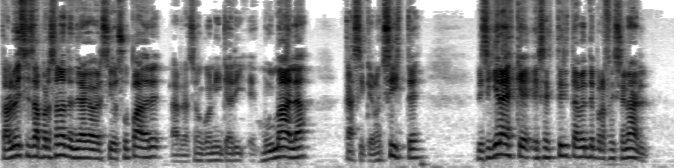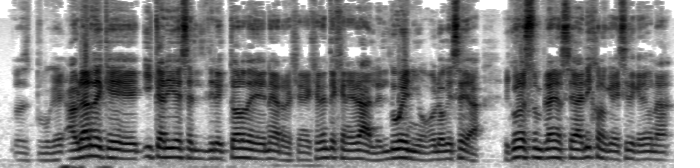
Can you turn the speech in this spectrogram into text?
Tal vez esa persona tendría que haber sido su padre, la relación con Ikari es muy mala, casi que no existe, ni siquiera es que es estrictamente profesional. Porque hablar de que Ikari es el director de NERV, el gerente general, el dueño o lo que sea, y que uno de sus cumpleaños sea el hijo, no quiere decir que tenga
